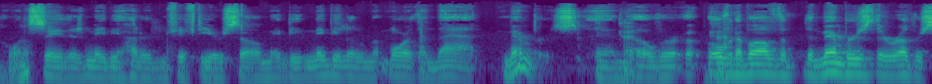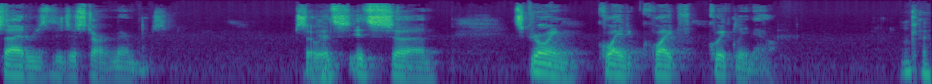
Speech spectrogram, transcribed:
I want to say there's maybe 150 or so, maybe maybe a little bit more than that members, and okay. over okay. over and above the, the members, there are other cideries that just aren't members. So okay. it's it's uh, it's growing quite quite quickly now. Okay,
